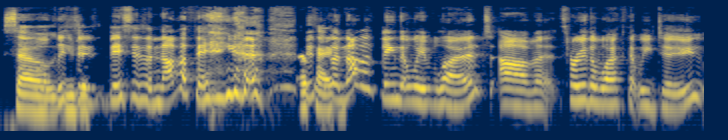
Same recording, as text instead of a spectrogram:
So well, this is this is another thing. this okay. is another thing that we've learned um, through the work that we do.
